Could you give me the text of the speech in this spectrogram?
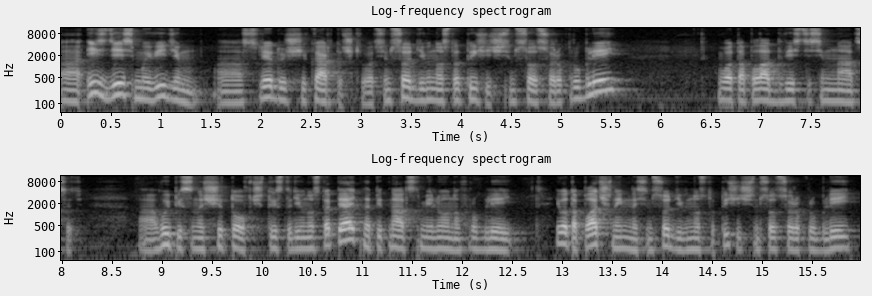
А, и здесь мы видим а, следующие карточки. Вот 790 тысяч 740 рублей. Вот оплат 217. А, выписано счетов 495 на 15 миллионов рублей. И вот оплачено именно 790 тысяч 740 рублей.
